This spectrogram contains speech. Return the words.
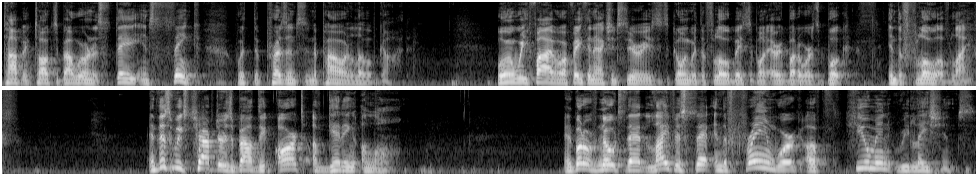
topic talks about, we're going to stay in sync with the presence and the power and the love of God. Well, in week five of our Faith in Action series, it's going with the flow based upon Eric Butterworth's book, In the Flow of Life. And this week's chapter is about the art of getting along. And Butterworth notes that life is set in the framework of human relations.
